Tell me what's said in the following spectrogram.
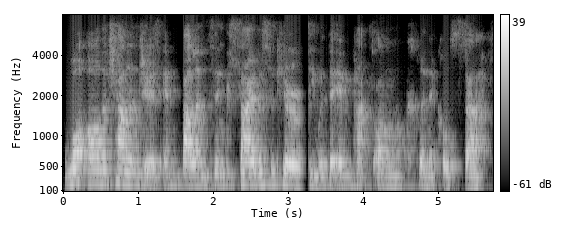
what are the challenges in balancing cybersecurity with the impact on clinical staff?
